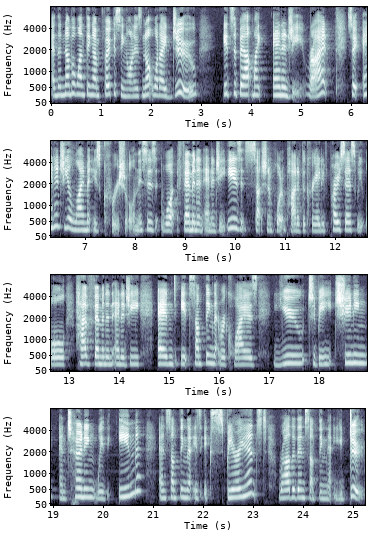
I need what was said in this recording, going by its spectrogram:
And the number one thing I'm focusing on is not what I do, it's about my energy, right? So, energy alignment is crucial. And this is what feminine energy is. It's such an important part of the creative process. We all have feminine energy, and it's something that requires you to be tuning and turning within and something that is experienced rather than something that you do.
